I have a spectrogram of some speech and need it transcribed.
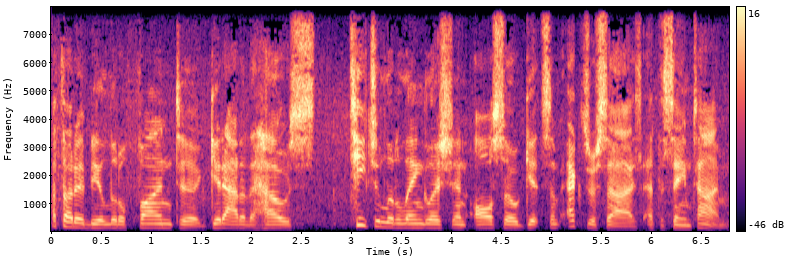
I thought it'd be a little fun to get out of the house, teach a little English, and also get some exercise at the same time.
